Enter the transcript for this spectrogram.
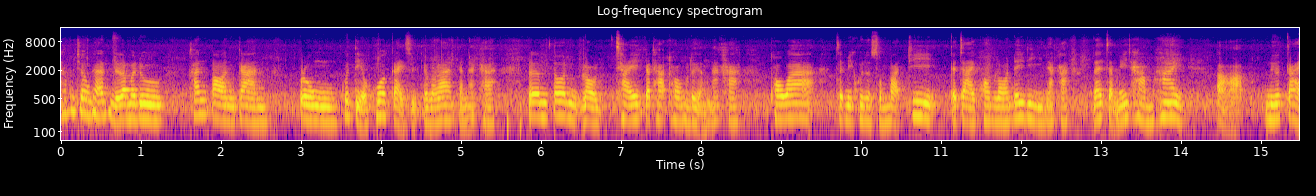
ท่านผู้ชมคะเดี๋ยวเรามาดูขั้นตอนการปรุงก๋วยเตี๋ยวคั่วไก่สุดเยาวราชกันนะคะ เริ่มต้นเราใช้กระทะทองเหลืองนะคะ เพราะว่าจะมีคุณสมบัติที่กระจายความร้อนได้ดีนะคะ และจะไม่ทำให้อ่าเนื้อไก่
